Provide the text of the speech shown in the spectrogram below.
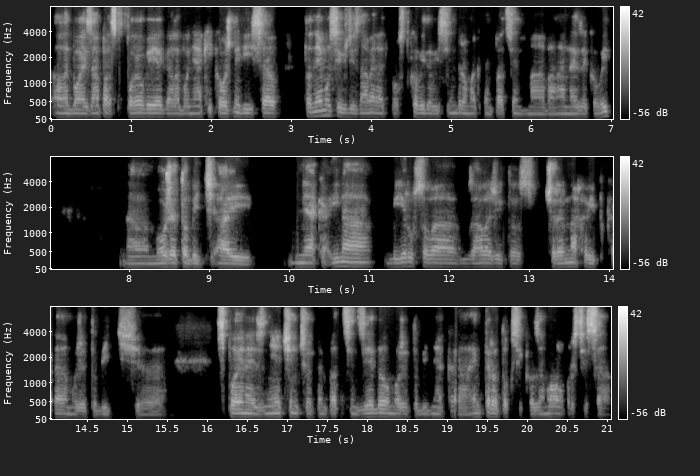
alebo aj zápas spojoviek, alebo nejaký kožný výsev, to nemusí vždy znamenať post-covidový syndrom, ak ten pacient má v anamnéze COVID. Môže to byť aj nejaká iná vírusová záležitosť, črevná chrípka, môže to byť e, spojené s niečím, čo ten pacient zjedol, môže to byť nejaká enterotoxikóza, mohol proste sa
